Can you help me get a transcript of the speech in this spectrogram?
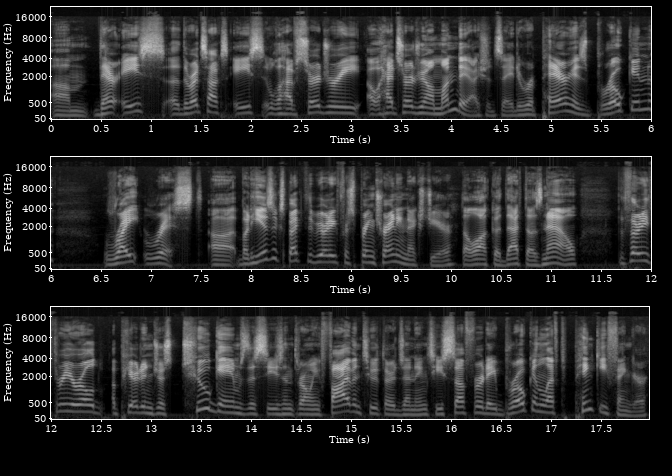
Um, their ace, uh, the Red Sox ace, will have surgery. Oh, had surgery on Monday, I should say, to repair his broken right wrist. Uh, but he is expected to be ready for spring training next year. The lot good that does now. The 33 year old appeared in just two games this season, throwing five and two thirds innings. He suffered a broken left pinky finger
